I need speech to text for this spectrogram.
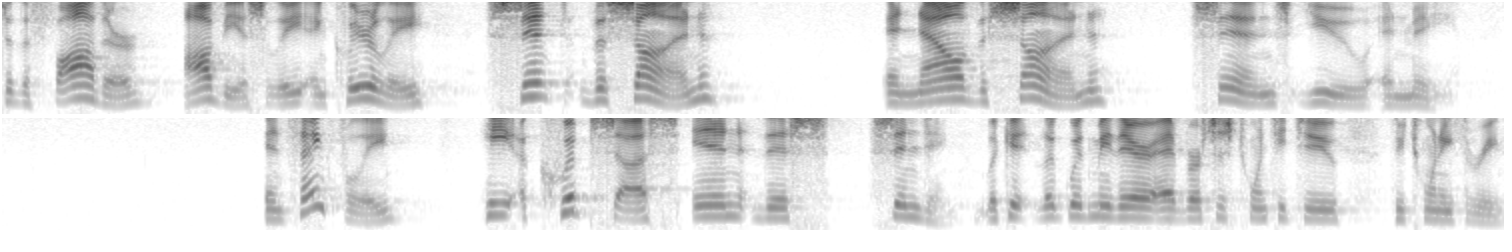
So the Father, obviously and clearly, sent the Son, and now the Son sends you and me. And thankfully, He equips us in this sending. Look, at, look with me there at verses 22 through 23.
